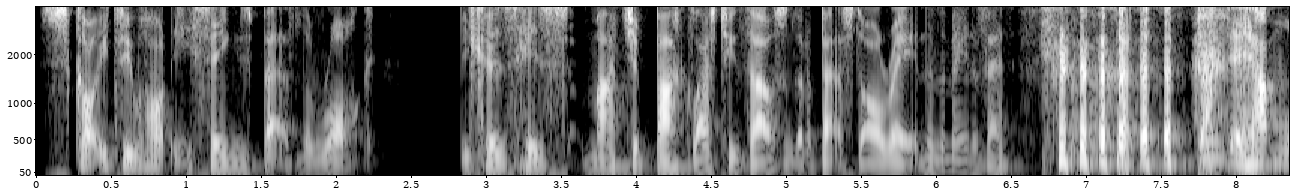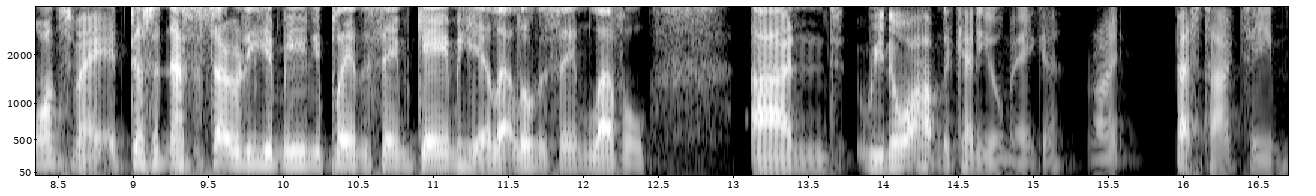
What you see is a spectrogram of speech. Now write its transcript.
Scotty Too Hotty saying he's better than The Rock because his match at Backlash 2000 got a better star rating than the main event. that, that- it happened once, mate. It doesn't necessarily mean you're playing the same game here, let alone the same level. And we know what happened to Kenny Omega, right? Best tag team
